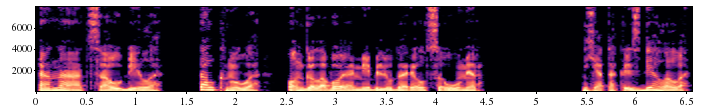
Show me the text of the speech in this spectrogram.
Она отца убила. Толкнула. Он головой о мебель ударился, умер. Я так и сделала.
